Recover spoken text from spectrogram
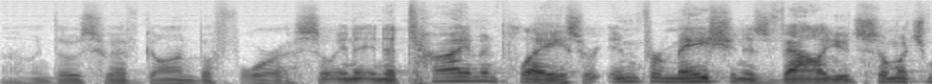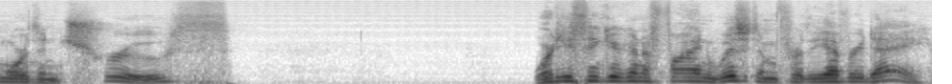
um, and those who have gone before us. So, in a, in a time and place where information is valued so much more than truth, where do you think you're going to find wisdom for the everyday?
